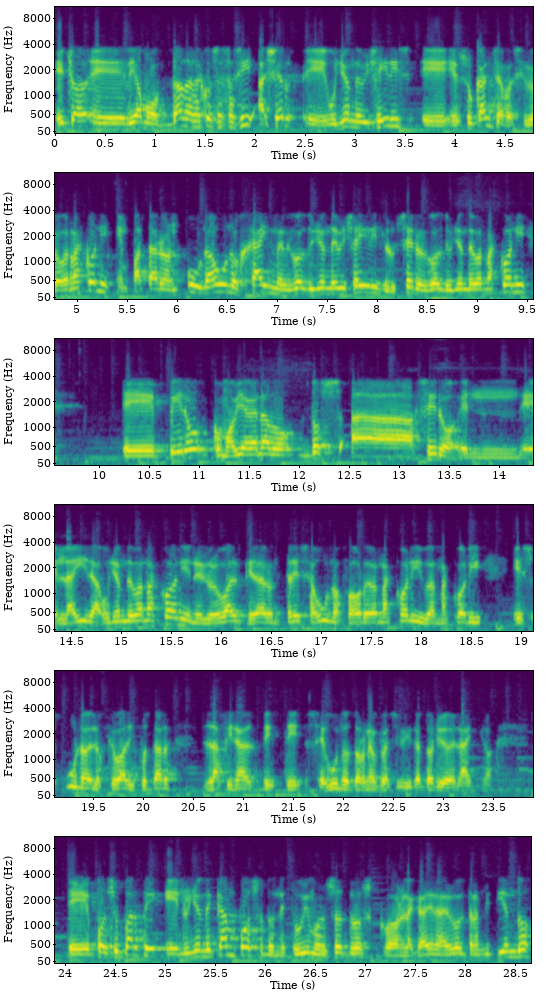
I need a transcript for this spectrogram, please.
hecho, eh, digamos, dadas las cosas así, ayer eh, Unión de Villa Iris eh, en su cancha recibió a Bernasconi, empataron 1 a 1, Jaime el gol de Unión de Villa Iris, Lucero el gol de Unión de Bernasconi, eh, pero como había ganado 2 a 0 en, la ida Unión de Bernasconi, en el global quedaron 3 a 1 a favor de Bernasconi y Bernasconi es uno de los que va a disputar la final de este segundo torneo clasificatorio del año. Eh, por su parte, en Unión de Campos, donde estuvimos nosotros con la cadena de gol transmitiendo,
